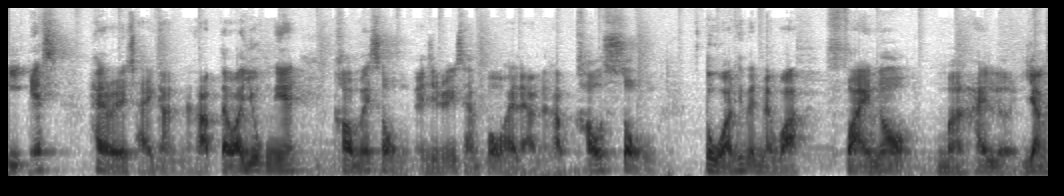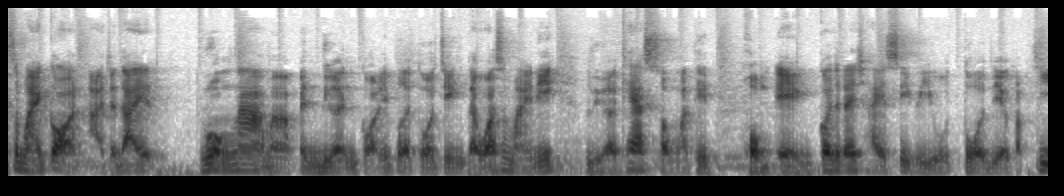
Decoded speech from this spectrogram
ES ให้เราได้ใช้กันนะครับ แต่ว่ายุคนี้เขาไม่ส่ง engineering sample ให้แล้วนะครับเขาส่งตัวที่เป็นแบบว่า final มาให้เลย อย่างสมัยก่อนอาจจะได้ ร่วงหน้ามาเป็นเดือนก่อนที่เปิดตัวจริง แต่ว่าสมัยนี้เหลือแค่ 2 อาทิตย์ ผมเองก็จะได้ใช้ CPU ตัวเดียวกับที่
